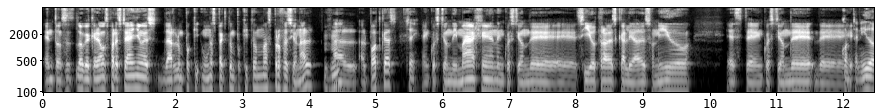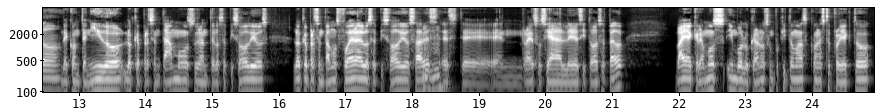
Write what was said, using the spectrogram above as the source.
entonces, lo que queremos para este año es darle un, un aspecto un poquito más profesional al, al podcast, Sí. en cuestión de imagen, en cuestión de, eh, sí, otra vez calidad de sonido, este, en cuestión de... de Contenido. de contenido, lo que presentamos durante los episodios, lo que presentamos fuera de los episodios, ¿sabes? Ujú. Este, en redes sociales y todo ese pedo. Vaya, queremos involucrarnos un poquito más con este proyecto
